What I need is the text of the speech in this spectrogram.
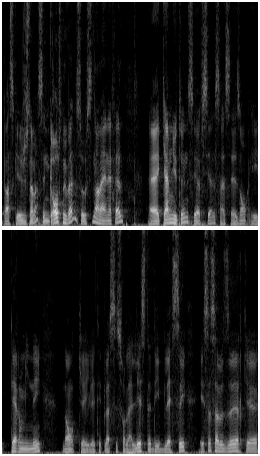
parce que justement, c'est une grosse nouvelle, ça aussi, dans la NFL. Euh, Cam Newton, c'est officiel, sa saison est terminée. Donc, euh, il a été placé sur la liste des blessés. Et ça, ça veut dire que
